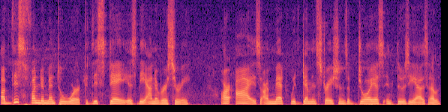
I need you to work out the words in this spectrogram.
Of this fundamental work, this day is the anniversary. Our eyes are met with demonstrations of joyous enthusiasm.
